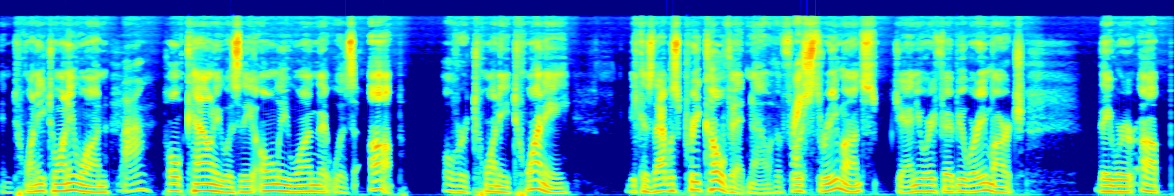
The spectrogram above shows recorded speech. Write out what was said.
In 2021. Wow. Polk County was the only one that was up over 2020 because that was pre COVID now. The first right. three months, January, February, March, they were up,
